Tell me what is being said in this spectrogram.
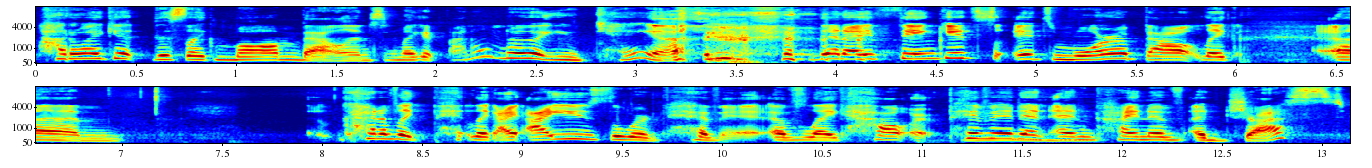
how do i get this like mom balance and i'm like i don't know that you can that i think it's it's more about like um kind of like like I, I use the word pivot of like how pivot mm. and, and kind of adjust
